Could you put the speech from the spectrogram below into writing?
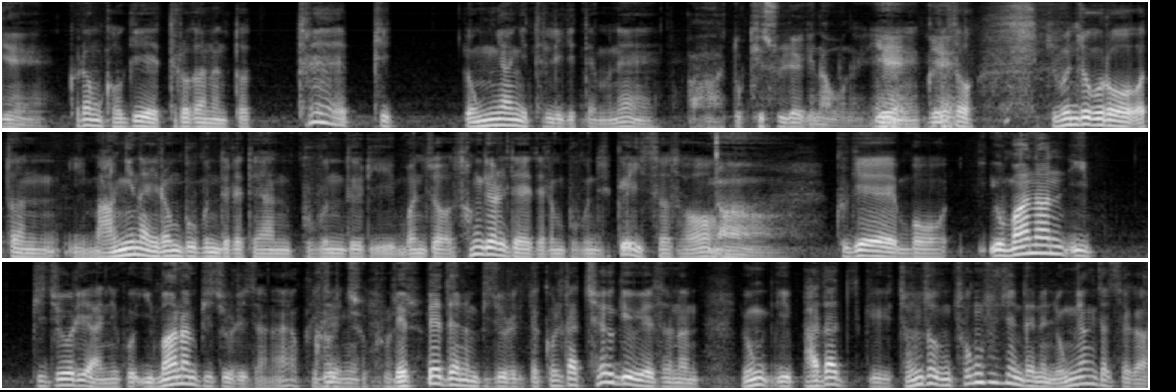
예. 그럼 거기에 들어가는 또 트래픽 용량이 틀리기 때문에 아, 또 기술 얘기 나오네. 예, 예. 그래서 기본적으로 어떤 이 망이나 이런 부분들에 대한 부분들이 먼저 선결돼야 되는 부분들이 꽤 있어서 예. 아, 그게 뭐 요만한 이 비주얼이 아니고 이만한 비주얼이잖아요. 굉장히 그렇죠, 그렇죠. 몇배 되는 비주얼이기 때문에 그걸 다 채우기 위해서는 용, 이 바다 그 전송 송수신되는 용량 자체가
